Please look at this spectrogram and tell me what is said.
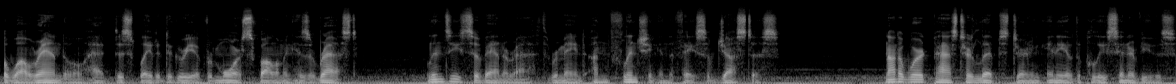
but while Randall had displayed a degree of remorse following his arrest, Lindsay Souvannarath remained unflinching in the face of justice. Not a word passed her lips during any of the police interviews.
